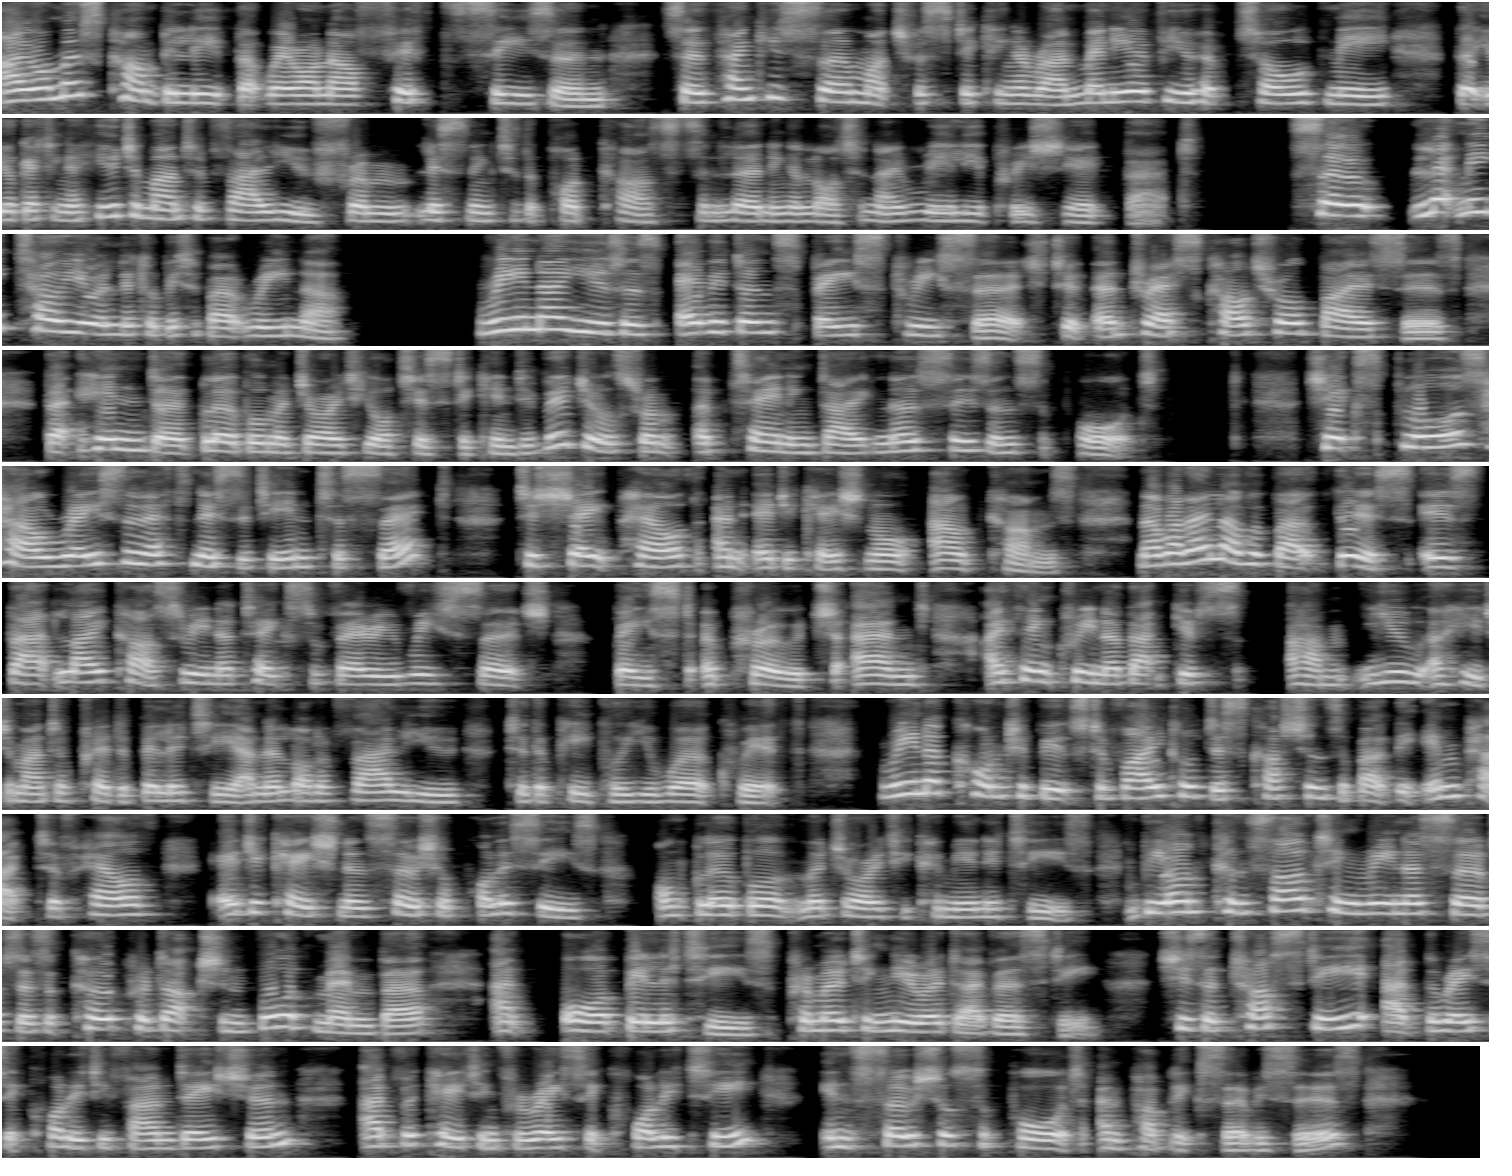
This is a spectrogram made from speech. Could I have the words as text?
I almost can't believe that we're on our fifth season. So, thank you so much for sticking around. Many of you have told me that you're getting a huge amount of value from listening to the podcasts and learning a lot, and I really appreciate that. So, let me tell you a little bit about Reena. Reena uses evidence based research to address cultural biases that hinder global majority autistic individuals from obtaining diagnosis and support. She explores how race and ethnicity intersect to shape health and educational outcomes. Now, what I love about this is that, like us, Reena takes a very research based approach. And I think, Reena, that gives um, you a huge amount of credibility and a lot of value to the people you work with. Reena contributes to vital discussions about the impact of health, education, and social policies on global majority communities. Beyond consulting, Reena serves as a co-production board member at or abilities, promoting neurodiversity. She's a trustee at the Race Equality Foundation, advocating for race equality in social support and public services.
